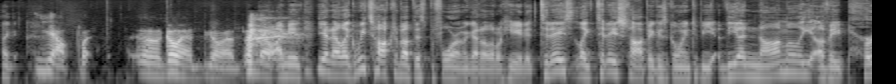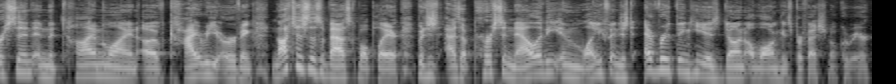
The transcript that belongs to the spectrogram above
Like, yeah, but uh, go ahead, go ahead. no, I mean, you know, like we talked about this before and we got a little heated. Today's like today's topic is going to be the anomaly of a person in the timeline of Kyrie Irving, not just as a basketball player, but just as a personality in life and just everything he has done along his professional career.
